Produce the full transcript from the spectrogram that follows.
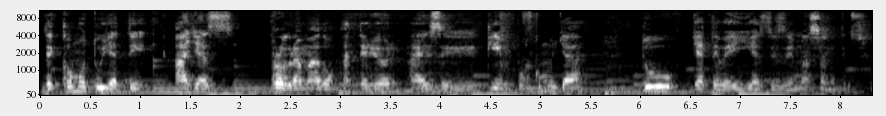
de cómo tú ya te hayas programado anterior a ese tiempo. Como ya tú ya te veías desde más antes.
